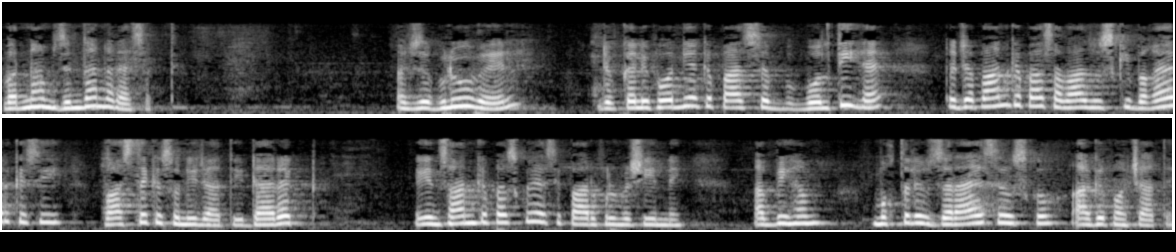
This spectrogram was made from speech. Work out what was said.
ورنہ ہم زندہ نہ رہ سکتے۔ اور جو بلو ویل جب کیلیفورنیا کے پاس سے بولتی ہے، تو جاپان کے پاس آواز اس کی بغیر کسی واسطے کے سنی جاتی، ڈائریکٹ۔ انسان کے پاس کوئی ایسی پاورفل مشین نہیں۔ اب بھی ہم مختلف ذرائع سے اس کو آگے پہنچاتے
